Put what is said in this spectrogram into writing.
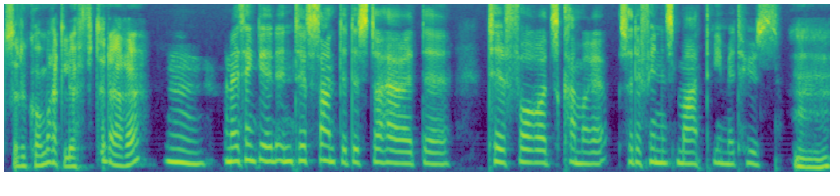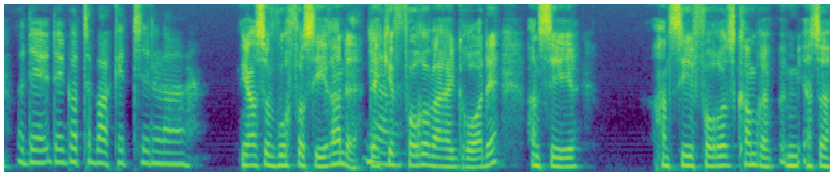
Så det kommer et løfte der òg. Mm. Men jeg tenker det er interessant at det står her at eh, til forrådskammeret, så det finnes mat i mitt hus. Mm. Og det, det går tilbake til uh, Ja, så hvorfor sier han det? Det er Ja. ikke for å være grådig. Han sier, han sier forrådskammeret Altså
